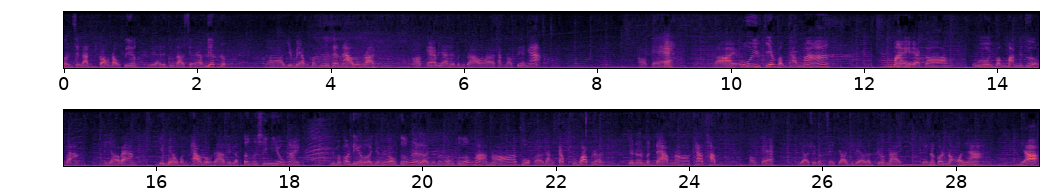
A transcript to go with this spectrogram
Mình sẽ đánh con đầu tiên. Như vậy thì chúng ta sẽ biết được à, bè của mình như thế nào luôn rồi? Ok bây giờ thì mình vào à, thằng đầu tiên nha. Ok. Rồi ui chiếm vẫn thấm mà. Mẹ con. Ui vẫn mạnh như thường các bạn. Là do các bạn của mình tháo đồ ra thì lập tức nó suy yếu ngay. Nhưng mà có điều là những cái con tướng này là những cái con tướng mà nó thuộc à, đẳng cấp của bắp rồi. Cho nên mình đam nó khá thấm. Ok giờ thì mình sẽ cho video lên trước đây để nó có nội nha. Dạ.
